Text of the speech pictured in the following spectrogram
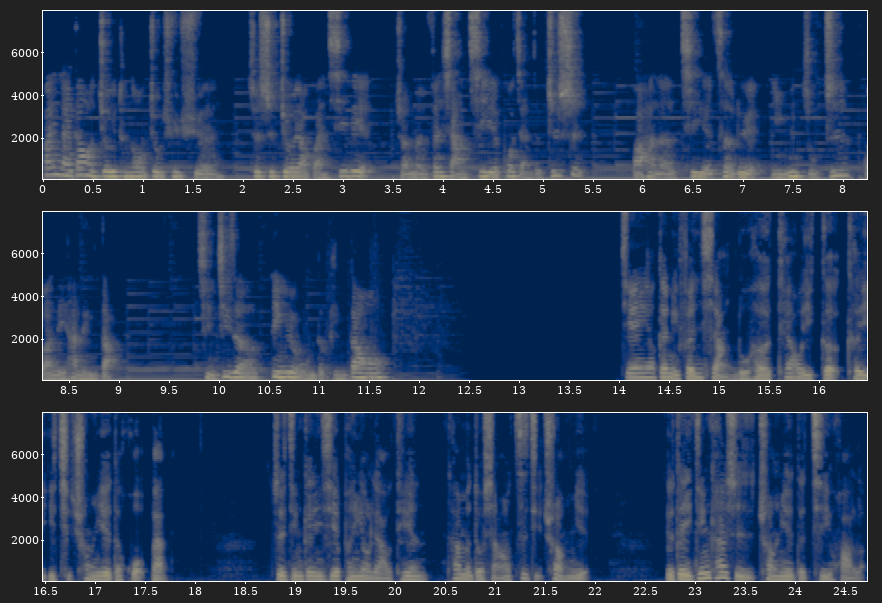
欢迎来到 Joy to Know 就去学，这是就要管系列，专门分享企业扩展的知识，包含了企业策略、营运、组织管理和领导。请记得订阅我们的频道哦。今天要跟你分享如何挑一个可以一起创业的伙伴。最近跟一些朋友聊天，他们都想要自己创业，有的已经开始创业的计划了。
